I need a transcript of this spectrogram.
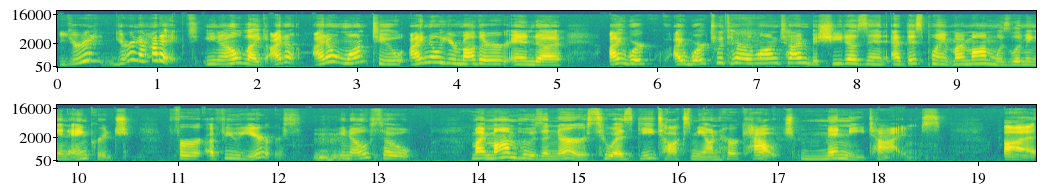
you're you're an addict, you know. Like I don't I don't want to. I know your mother, and uh, I work I worked with her a long time, but she doesn't. At this point, my mom was living in Anchorage for a few years, you know. So my mom, who's a nurse, who has detoxed me on her couch many times, uh,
